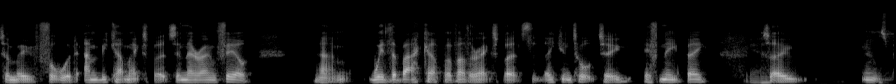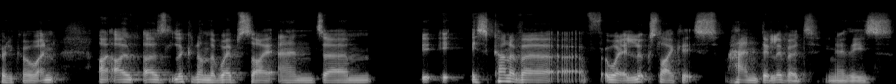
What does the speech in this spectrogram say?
to move forward and become experts in their own field um, with the backup of other experts that they can talk to if need be yeah. so it's pretty cool. And I, I, I, was looking on the website, and um, it, it, it's kind of a, a well, it looks like it's hand delivered. You know these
